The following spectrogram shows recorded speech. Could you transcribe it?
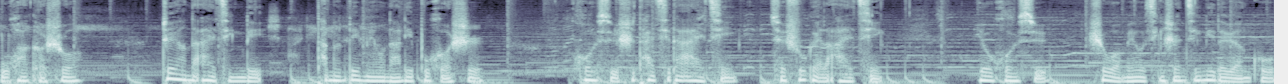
无话可说。这样的爱情里，他们并没有哪里不合适。或许是太期待爱情，却输给了爱情；又或许是我没有亲身经历的缘故。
